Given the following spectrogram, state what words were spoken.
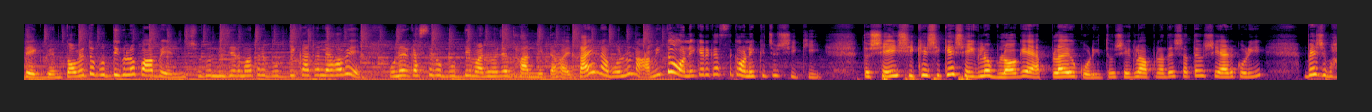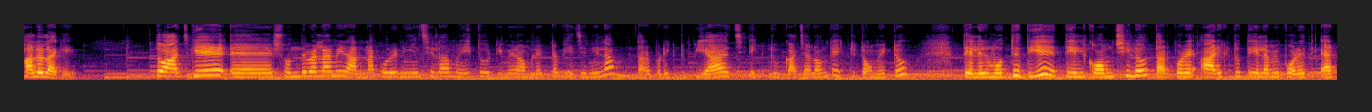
দেখবেন। তবে তো বুদ্ধিগুলো পাবেন। শুধু নিজের মাথায় বুদ্ধি কাটালে হবে? ওনের কাছ থেকে বুদ্ধি মাঝে মাঝে ধার নিতে হয়। তাই না বলুন? আমি তো অনেকের কাছ থেকে অনেক কিছু শিখি। তো সেই শিখে শিখে সেইগুলো ব্লগে অ্যাপ্লাইও করি। তো সেগুলো আপনাদের সাথেও শেয়ার করি। বেশ ভালো লাগে। তো আজকে সন্ধেবেলা আমি রান্না করে নিয়েছিলাম, এই তো ডিমের অমলেটটা ভেজে নিলাম, তারপর একটু পেঁয়াজ, একটু কাঁচা লঙ্কা, একটু টমেটো, তেলের মধ্যে দিয়ে তেল কম ছিল, তারপরে আর একটু তেল আমি পরে অ্যাড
